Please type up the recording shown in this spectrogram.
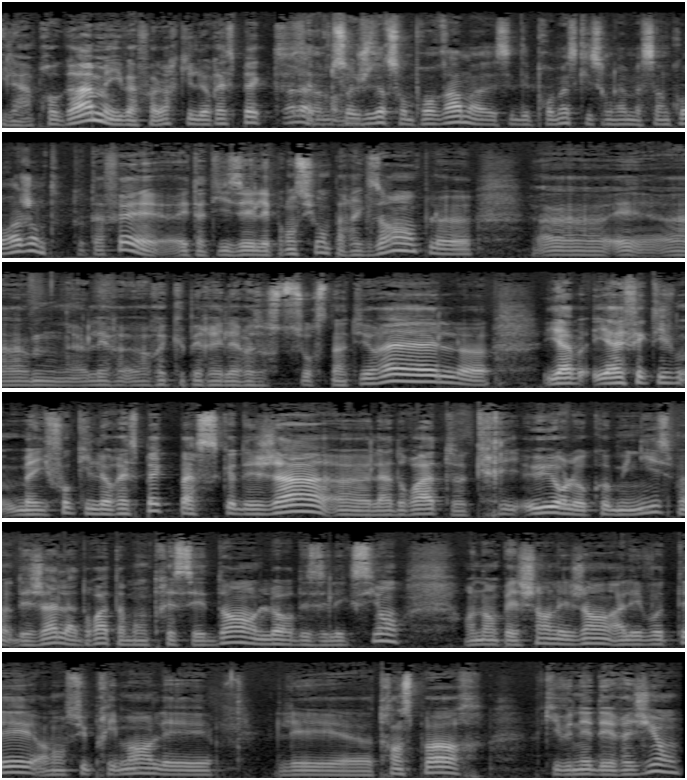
il a un programme et il va falloir qu'il le respecte. Voilà, je veux dire, son programme, euh, c'est des promesses qui sont quand même assez encourageantes. Tout à fait. Étatiser les pensions, par exemple, euh, et, euh, les, récupérer les ressources naturelles. Il y a, il y a effectivement, mais il faut qu'il le respecte parce que déjà, la droite crie, hurle au communisme. Déjà, la droite a montré ses dents lors des élections en empêchant les gens d'aller voter, en supprimant les, les transports qui venaient des régions.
